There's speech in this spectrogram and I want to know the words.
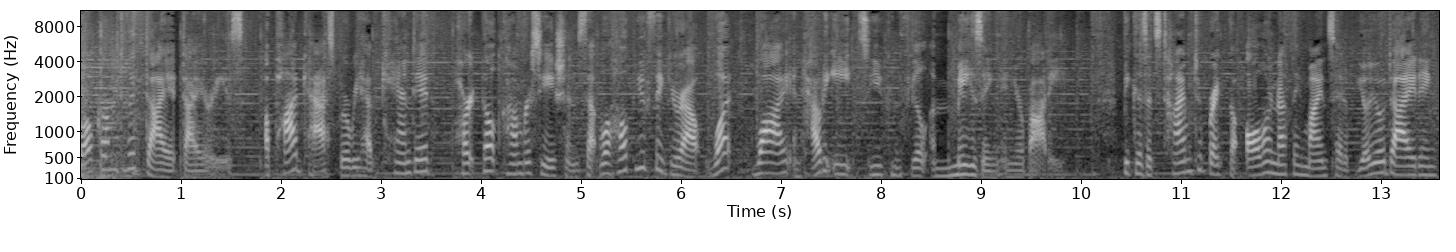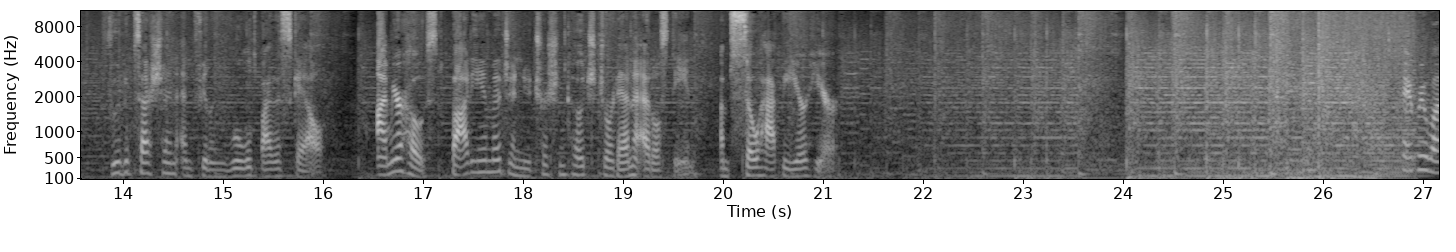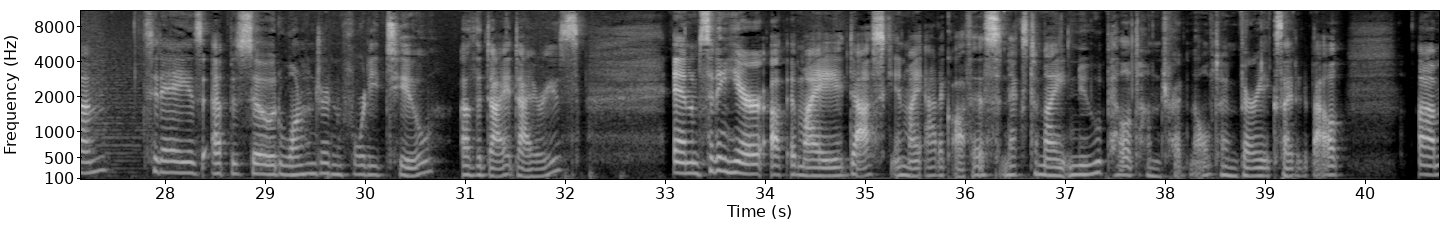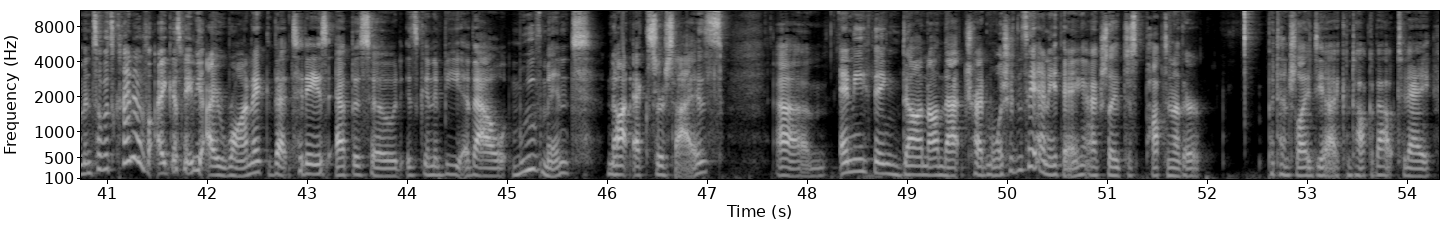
Welcome to the Diet Diaries, a podcast where we have candid, heartfelt conversations that will help you figure out what, why, and how to eat so you can feel amazing in your body. Because it's time to break the all or nothing mindset of yo yo dieting, food obsession, and feeling ruled by the scale. I'm your host, body image and nutrition coach Jordana Edelstein. I'm so happy you're here. Hey everyone. Today is episode 142 of the Diet Diaries. And I'm sitting here up at my desk in my attic office next to my new Peloton treadmill, which I'm very excited about. Um, and so it's kind of, I guess, maybe ironic that today's episode is going to be about movement, not exercise. Um, anything done on that treadmill, I shouldn't say anything. Actually, it just popped another potential idea I can talk about today.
